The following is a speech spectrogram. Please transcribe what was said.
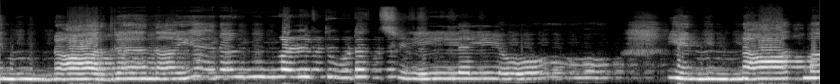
എന്നാർദ്ര നയനങ്ങൾ തുടച്ചില്ലല്ലോ. എന്നാത്മവിപഞ്ചിക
